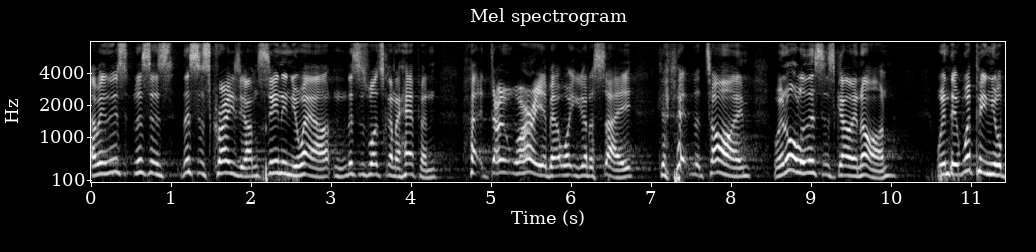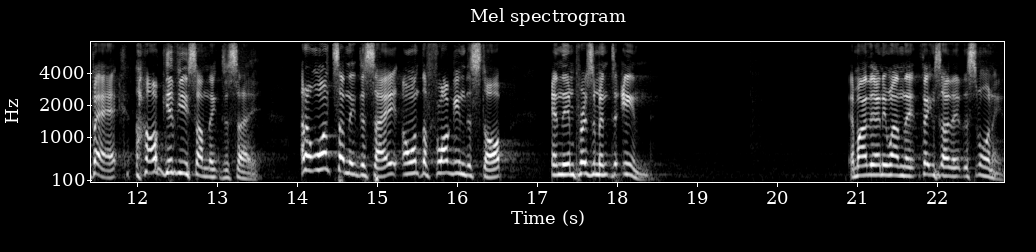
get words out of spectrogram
I mean, this, this, is, this is crazy. I'm sending you out, and this is what's going to happen. Don't worry about what you're going to say, because at the time when all of this is going on, when they're whipping your back, I'll give you something to say. I don't want something to say, I want the flogging to stop and the imprisonment to end. Am I the only one that thinks like that this morning?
